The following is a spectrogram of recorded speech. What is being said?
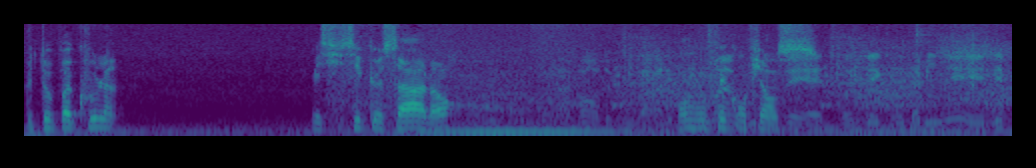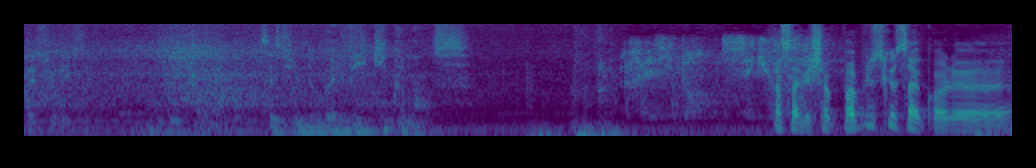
Plutôt pas cool. Mais si c'est que ça, alors. Avant de pouvoir aller On vous fait confiance. C'est une nouvelle vie qui commence. Ça, ça les choque pas plus que ça, quoi, le...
